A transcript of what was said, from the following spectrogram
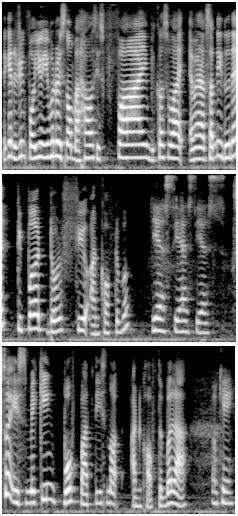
I get the drink for you, even though it's not my house, it's fine because why? And when I have something to do, then people don't feel uncomfortable. Yes, yes, yes. So it's making both parties not uncomfortable lah. Okay.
